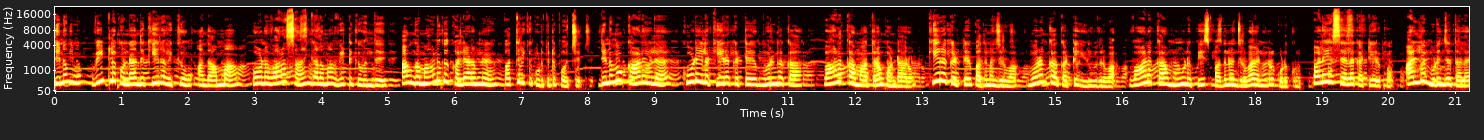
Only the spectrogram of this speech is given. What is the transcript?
தினமும் வீட்டுல கொண்டாந்து கீரை விற்கும் அந்த அம்மா போன வாரம் சாயங்காலமா வீட்டுக்கு வந்து அவங்க மகனுக்கு கல்யாணம்னு பத்திரிக்கை கொடுத்துட்டு போச்சு. தினமும் காலையில கூடையில கீரை கட்டு முருங்கைக்காய் வாழைக்காய் மாத்திரம் கொண்டாரும். கீரை கட்டு பதினஞ்சு ரூபா முருங்கக்காய் கட்டு இருபது ரூபா வாழைக்காய் மூணு பீஸ் பதினஞ்சு ரூபா என்று கொடுக்கும். பழைய சேலை கட்டி இருக்கும் அள்ளி முடிஞ்ச தலை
